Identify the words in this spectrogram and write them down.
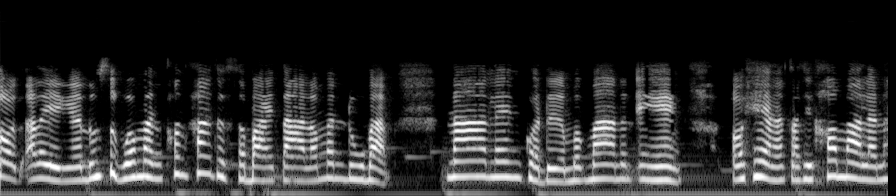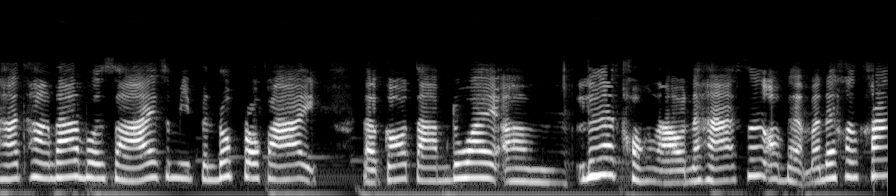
สดๆอะไรอย่างเงี้ยรู้สึกว่ามันค่อนข้างจะสบายตา แล้วมันดูแบบน่าเล่นกว่าเดิมมากๆนั่นเอง โอเคหลังจากที่เข้ามาแล้วนะคะทางด้านบนซ้ายจะมีเป็นรูปโปรไฟล์แล้วก็ตามด้วยเลือดของเรานะคะ ซึ่งออกแบบมาได้ค่อนข้าง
